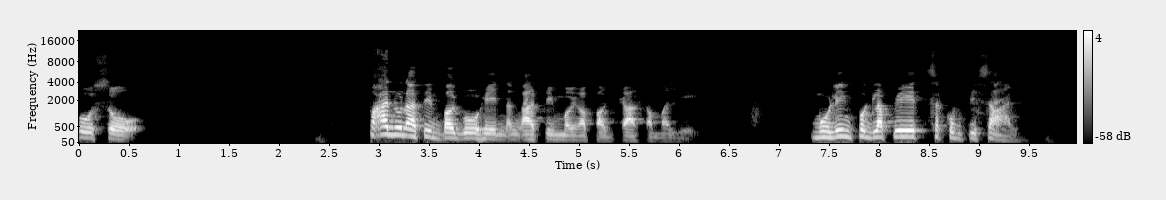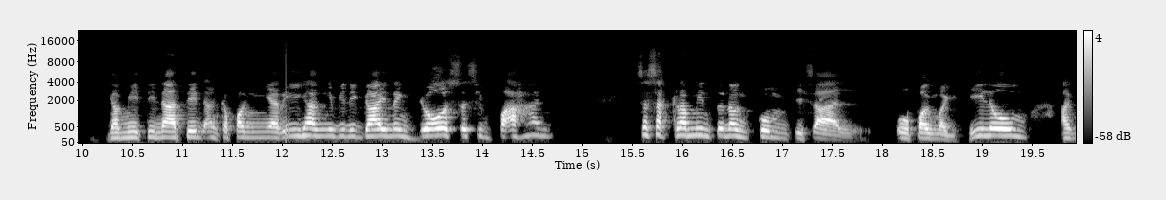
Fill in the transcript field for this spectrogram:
puso. Paano natin baguhin ang ating mga pagkakamali? Muling paglapit sa kumpisal. Gamitin natin ang kapangyarihang ibinigay ng Diyos sa simbahan sa sakramento ng kumpisal upang maghilom ang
